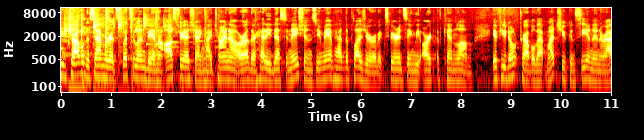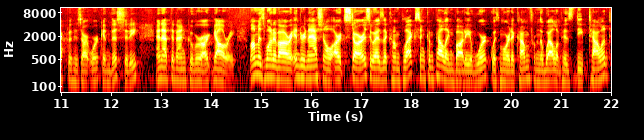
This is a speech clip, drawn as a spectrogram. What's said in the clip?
you've traveled to St. Moritz, Switzerland, Vienna, Austria, Shanghai, China, or other heady destinations, you may have had the pleasure of experiencing the art of Ken Lum. If you don't travel that much, you can see and interact with his artwork in this city and at the Vancouver Art Gallery. Lum is one of our international art stars who has a complex and compelling body of work with more to come from the well of his deep talent.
